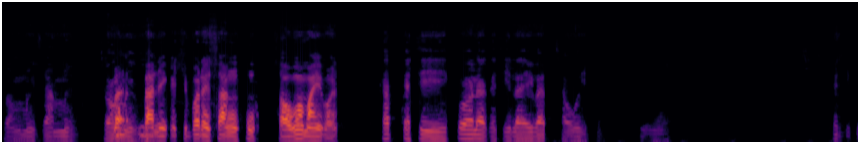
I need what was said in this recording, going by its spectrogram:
สองมือสามมือสองบ้านมือบ้านนี้ก็สิบ่ได้สั่งเสามาใหม่บ่ ครับกะสิก็แล้วกะสิไล่วัดเสาอีกก็สิไป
